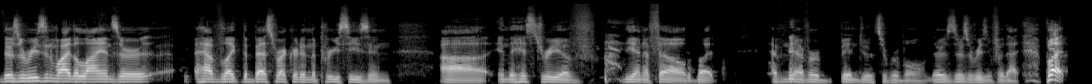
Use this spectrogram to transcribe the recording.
there's a reason why the Lions are have like the best record in the preseason uh, in the history of the NFL, but have never been to a Super Bowl. There's there's a reason for that. But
